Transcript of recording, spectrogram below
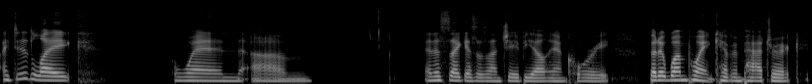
I did like when um and this I guess is on JBL and Corey, but at one point Kevin Patrick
